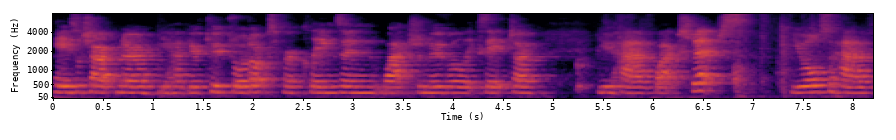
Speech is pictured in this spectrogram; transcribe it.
pencil sharpener, you have your two products for cleansing, wax removal, etc. You have wax strips, you also have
